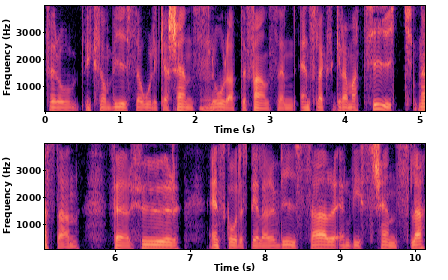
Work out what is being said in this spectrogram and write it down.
för att liksom visa olika känslor, mm. att det fanns en, en slags grammatik nästan för hur en skådespelare visar en viss känsla.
